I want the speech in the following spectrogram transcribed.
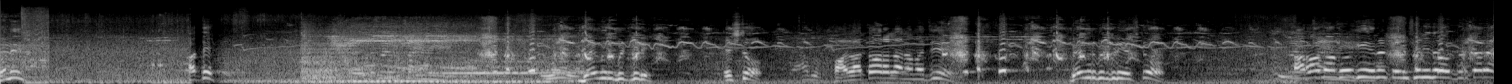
ಬನ್ನಿ. ಅತ್ತೆ. ಬೇಗೂರು ಬಿಟ್ಬಿಡಿ. ಎಷ್ಟು? ಅಲ್ಲ ನಮ್ಮ ಅಜ್ಜಿ. ಬೇಗರು ಬಿಡ್ಬಿಡಿ ಎಷ್ಟು? ಆರಾಮಾಗಿ ಹೋಗಿ ಏನೋ ಟೆನ್ಷನ್ ಇದೆ ಅವ್ರು ಬಿಡ್ತಾರೆ.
